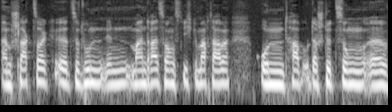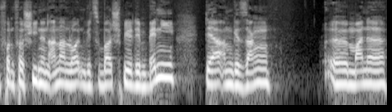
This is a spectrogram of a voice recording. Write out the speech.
am Schlagzeug äh, zu tun in meinen drei Songs, die ich gemacht habe und habe Unterstützung äh, von verschiedenen anderen Leuten, wie zum Beispiel dem Benny, der am Gesang äh, meine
